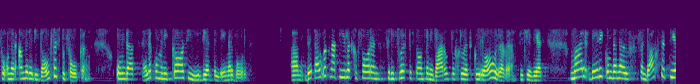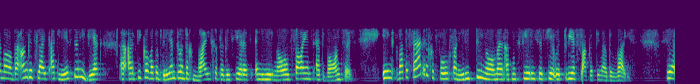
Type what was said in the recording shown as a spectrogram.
vir onder andere die walvisbevolking omdat hulle kommunikasie hierdeur belemmer word. Um dit hou ook natuurlik gevaar in vir die voortbestaan van die wêreld se groot koraalriwe, soos jy weet. Maar Derek om dan nou vandag se tema by aangesluit, ek lees toe in die week 'n artikel wat op 23 Mei gepubliseer is in die joernaal Science Advances. En wat 'n verdere gevolg van hierdie toename in atmosferiese CO2 vlakke toe nou bewys. So,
